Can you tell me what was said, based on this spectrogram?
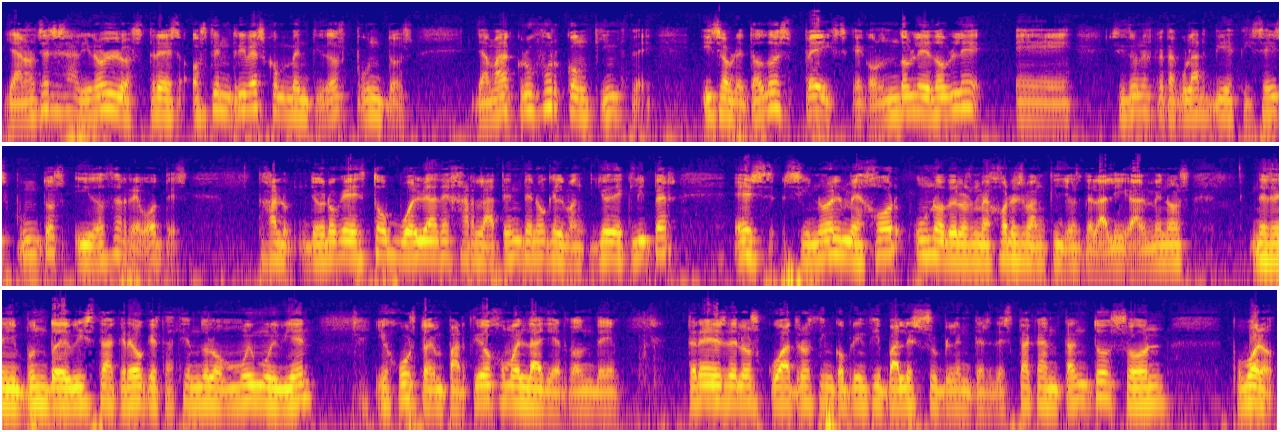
y anoche se salieron los tres. Austin Rivers con 22 puntos, Jamal Crawford con 15 y sobre todo Spades, que con un doble doble eh, se hizo un espectacular 16 puntos y 12 rebotes yo creo que esto vuelve a dejar latente, ¿no? Que el banquillo de Clippers es, si no el mejor, uno de los mejores banquillos de la liga. Al menos desde mi punto de vista creo que está haciéndolo muy muy bien. Y justo en partidos como el de ayer, donde tres de los cuatro o cinco principales suplentes destacan tanto, son, pues bueno,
